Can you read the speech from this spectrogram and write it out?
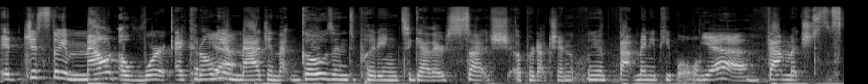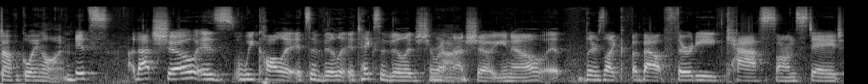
It just the amount of work I could only Yeah. imagine that goes into putting together such a production. You know, that many people, Yeah. that much stuff going on. It's that show is we call it it's a village it takes a village to run Yeah. that show you know it, there's like about 30 casts on stage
